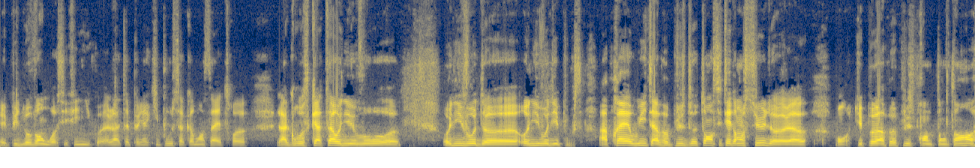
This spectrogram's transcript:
Et puis novembre c'est fini quoi. Là t'as plus rien qui pousse ça commence à être euh, la grosse cata au niveau au niveau de au niveau des pousses. Après oui t'as un peu plus de temps. Si t'es dans le sud bon tu peux un peu plus prendre ton temps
